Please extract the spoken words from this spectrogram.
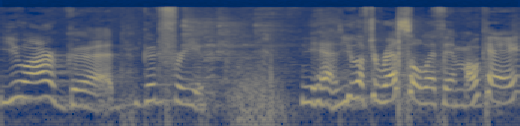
you are good. Good for you. Yeah, you have to wrestle with him. Okay.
